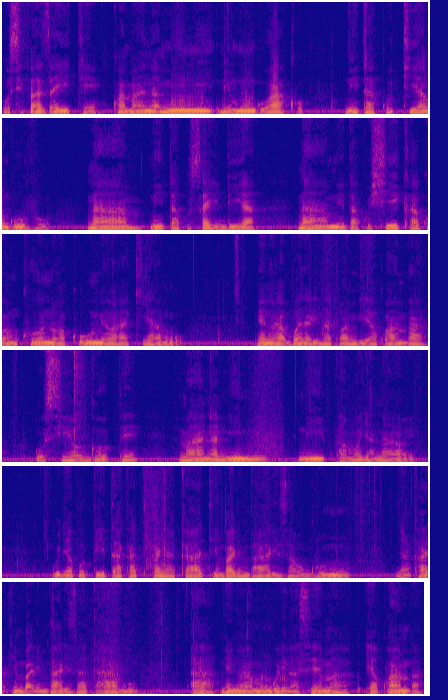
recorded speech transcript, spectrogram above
Usifadhaike kwa maana mimi ni mungu wako. Nitakutia nguvu naam nitakusaidia naam nitakushika kwa mkono wa kuume wa haki yangu. Neno la bwana linatuambia kwamba usiogope maana mimi ni pamoja nawe. Ujapopita katika nyakati mbalimbali mbali za ugumu nyakati mbalimbali mbali za taabu ah, neno la mungu linasema ya kwamba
